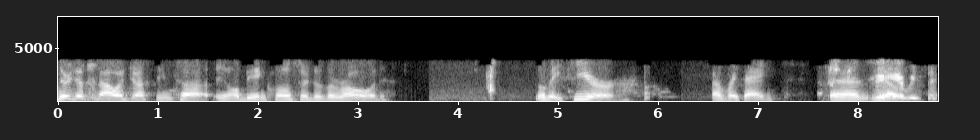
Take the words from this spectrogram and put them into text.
They're just now adjusting to, you know, being closer to the road so they hear everything. And Yeah, everything.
